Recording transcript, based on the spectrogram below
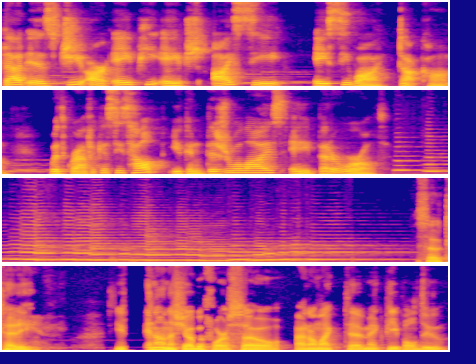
That is G R A P H I C A C Y.com. With Graphicacy's help, you can visualize a better world. So, Teddy, you've been on the show before, so I don't like to make people do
